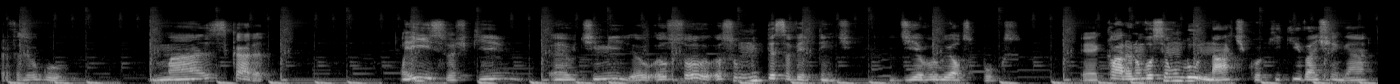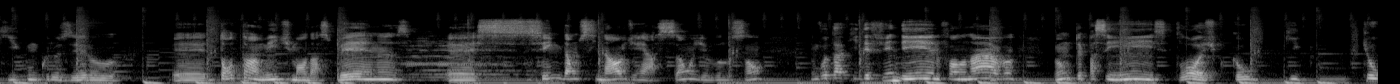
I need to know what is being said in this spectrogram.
para fazer o gol. Mas, cara, é isso. Acho que é, o time. Eu, eu, sou, eu sou muito dessa vertente de evoluir aos poucos. É, claro, eu não vou ser um lunático aqui que vai chegar aqui com o Cruzeiro é, totalmente mal das pernas, é, sem dar um sinal de reação, de evolução. Não vou estar aqui defendendo, falando, ah, vamos ter paciência. Lógico que eu, que, que eu,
